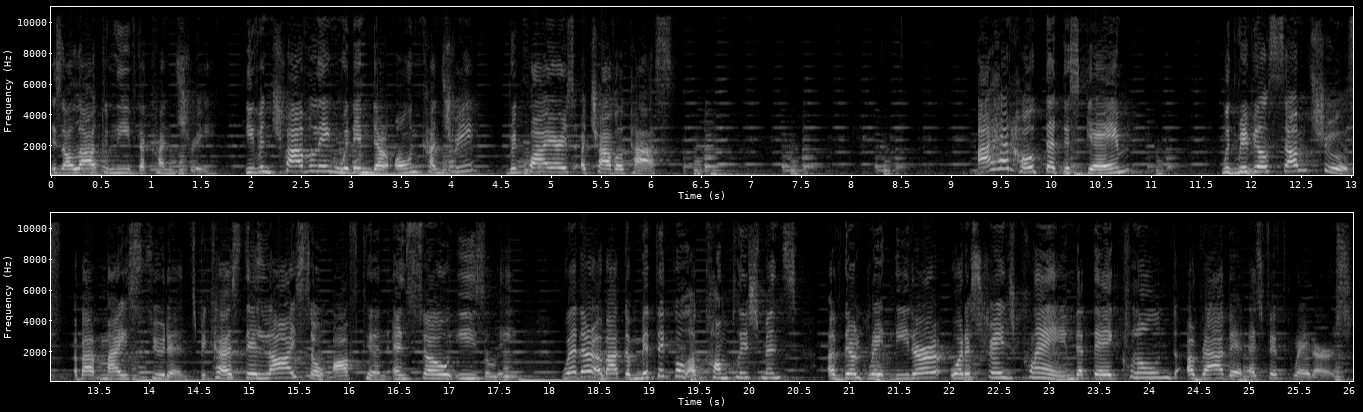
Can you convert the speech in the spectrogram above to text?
is allowed to leave the country. Even traveling within their own country requires a travel pass. I had hoped that this game would reveal some truth about my students because they lie so often and so easily, whether about the mythical accomplishments of their great leader or the strange claim that they cloned a rabbit as fifth graders.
